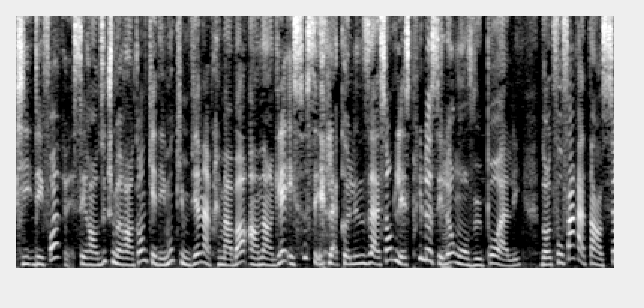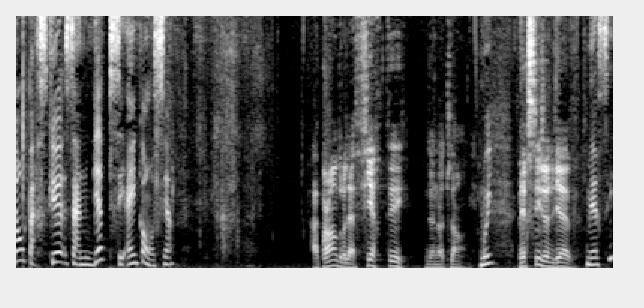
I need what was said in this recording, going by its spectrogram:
Puis des fois, c'est rendu que je me rends compte qu'il y a des mots qui me viennent à prime abord en anglais. Et ça, c'est la colonisation de l'esprit. Là, c'est là où on veut pas aller. Donc, il faut faire attention parce que ça nous guette puis c'est inconscient. Apprendre la fierté de notre langue. Oui. Merci, Geneviève. Merci.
